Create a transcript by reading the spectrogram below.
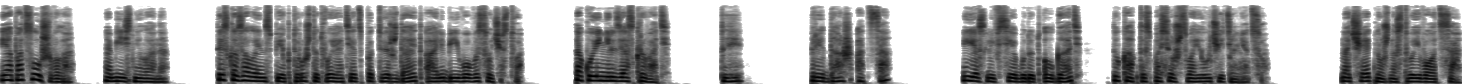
«Я подслушивала», — объяснила она. «Ты сказала инспектору, что твой отец подтверждает алиби его высочества. Такое нельзя скрывать. Ты предашь отца? Если все будут лгать, то как ты спасешь свою учительницу? Начать нужно с твоего отца.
